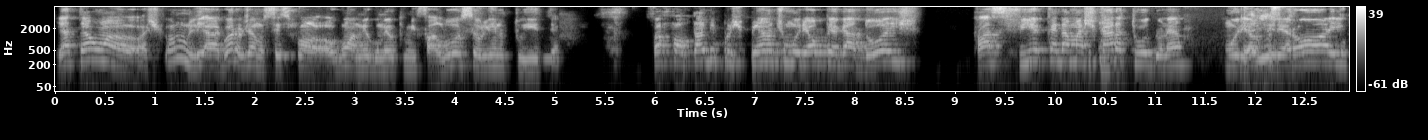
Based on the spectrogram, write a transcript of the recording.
E até uma. Acho que eu não li. Agora eu já não sei se foi algum amigo meu que me falou, se eu li no Twitter. Só faltava ir para os pênaltis, o Muriel pegar dois, classifica, ainda mascara tudo, né? Muriel é vira herói.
